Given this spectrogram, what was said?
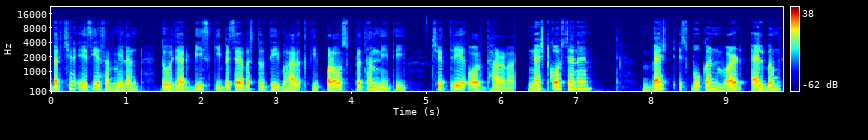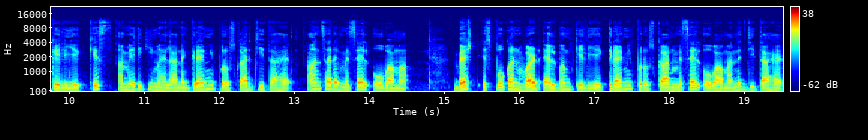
दक्षिण एशिया सम्मेलन 2020 की विषय वस्तु थी, भारत की पड़ोस प्रथम नीति, क्षेत्रीय और धारणा। नेक्स्ट क्वेश्चन है, बेस्ट स्पोकन वर्ड एल्बम के लिए किस अमेरिकी महिला ने ग्रैमी पुरस्कार जीता है? आंसर है Michelle Obama. Best spoken word album के लिए ग्रैमी पुरस्कार मिसेल ओबामा ने जीता है।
